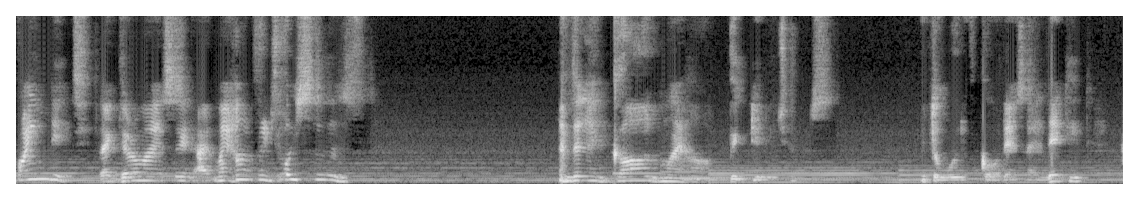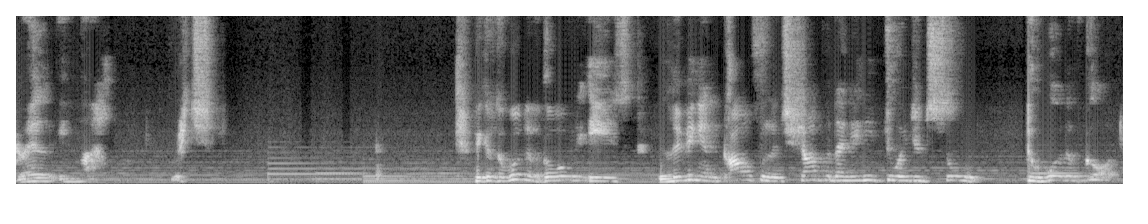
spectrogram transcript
find it, like Jeremiah said, I, my heart rejoices. And then I guard my heart with diligence with the word of God as I let it dwell in my heart richly. Because the word of God is living and powerful and sharper than any two-edged sword. The word of God.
